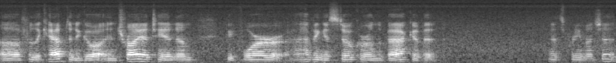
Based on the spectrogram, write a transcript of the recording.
uh, for the captain to go out and try a tandem before having a stoker on the back of it. That's pretty much it.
